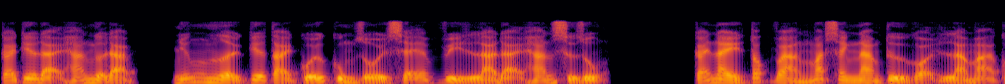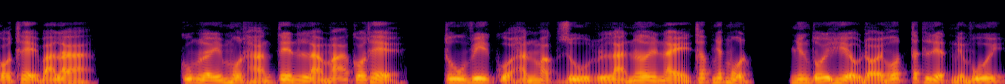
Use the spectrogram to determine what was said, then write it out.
cái kia đại Hán ngựa đạp, những người kia tài cuối cùng rồi sẽ vì là đại Hán sử dụng. Cái này tóc vàng mắt xanh nam tử gọi là mã có thể ba la. Cũng lấy một hán tên là mã có thể, tu vi của hắn mặc dù là nơi này thấp nhất một, nhưng tối hiểu đói hốt tất liệt niềm vui.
